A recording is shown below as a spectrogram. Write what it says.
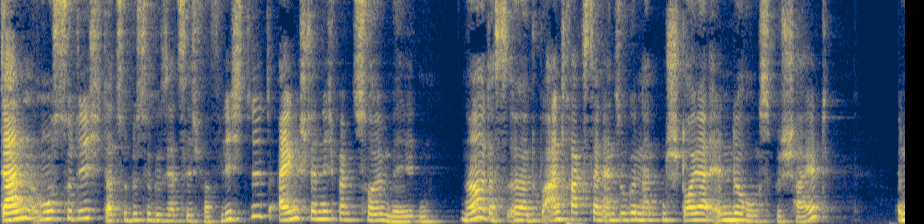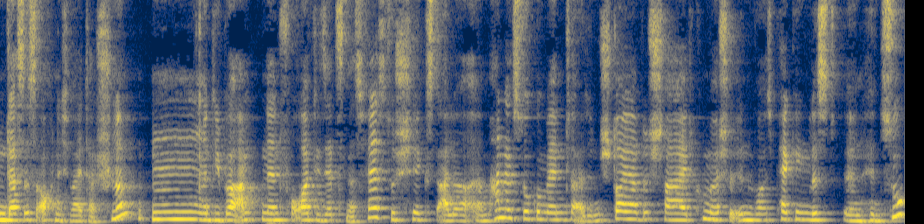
dann musst du dich, dazu bist du gesetzlich verpflichtet, eigenständig beim Zoll melden. Na, das, äh, du beantragst dann einen sogenannten Steueränderungsbescheid. Und das ist auch nicht weiter schlimm. Mm, die Beamten dann vor Ort, die setzen das fest. Du schickst alle ähm, Handelsdokumente, also den Steuerbescheid, Commercial Invoice, Packing List äh, hinzu.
